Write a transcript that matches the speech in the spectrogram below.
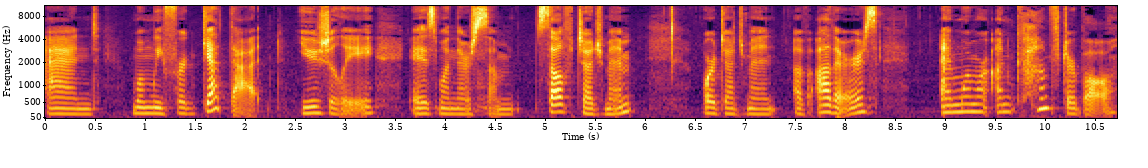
And when we forget that, usually is when there's some self judgment or judgment of others. And when we're uncomfortable,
